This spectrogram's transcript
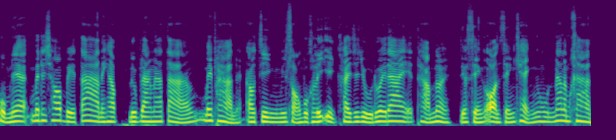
ผมเนี่ยไม่ได้ชอบเบต้านะครับรูปร่างหน้าตาไม่ผ่านเอาจริงมี 2 บุคลิกอีกใครจะอยู่ด้วยได้ถามหน่อยเดี๋ยวเสียงอ่อนเสียงแข็งโอ้โหน่าลำคาญ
